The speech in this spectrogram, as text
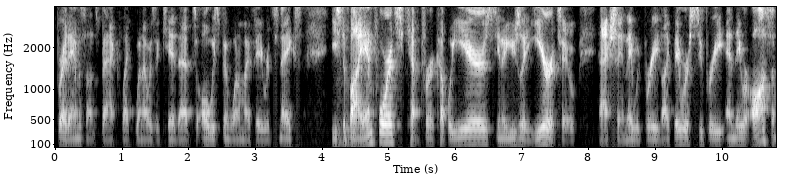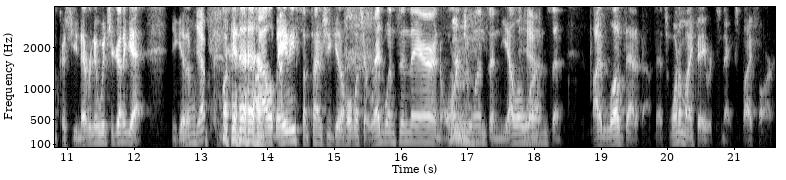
bred Amazons back like when I was a kid. That's always been one of my favorite snakes. Used to mm-hmm. buy imports, kept for a couple years. You know, usually a year or two actually, and they would breed like they were super and they were awesome because you never knew what you're going to get. You get a mm-hmm. yep. fucking pile of babies. Sometimes you get a whole bunch of red ones in there and orange ones and yellow yeah. ones and I love that about that. It's one of my favorite snakes by far.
